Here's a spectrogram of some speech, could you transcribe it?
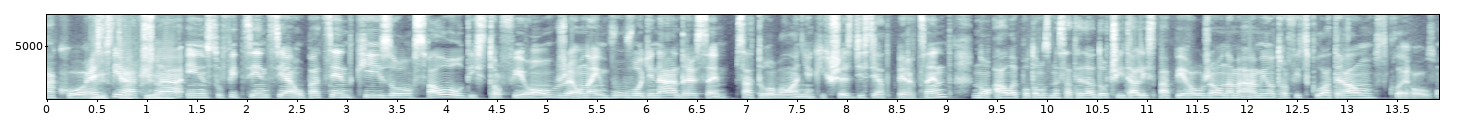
ako respiračná insuficiencia u pacientky so svalovou dystrofiou, že ona im v úvode na adrese saturovala nejakých 60%, no ale potom sme sa teda dočítali z papierov, že ona má amyotrofickú laterálnu sklerózu.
